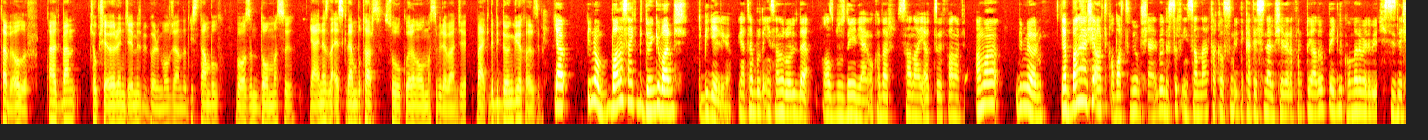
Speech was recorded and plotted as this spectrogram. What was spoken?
Tabii olur. Evet ben çok şey öğreneceğimiz bir bölüm olacağını da İstanbul Boğazı'nın donması yani en azından eskiden bu tarz soğukların olması bile bence belki de bir döngü yakalarız. Ya bilmiyorum bana sanki bir döngü varmış gibi geliyor. Ya tabi burada insanın rolü de az buz değil yani o kadar sanayi atı falan. Ama bilmiyorum. Ya bana her şey artık abartılıyormuş yani. Böyle sırf insanlar takılsın, dikkat etsinler bir şeylere falan. Duyarlılıkla ilgili konulara böyle bir hissizleş.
